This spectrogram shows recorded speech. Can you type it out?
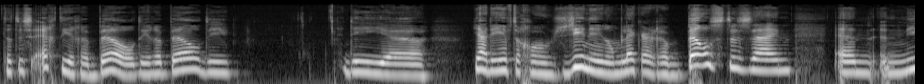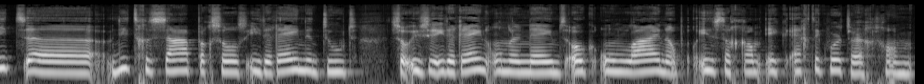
Dat is echt die rebel. Die rebel die. die uh, ja, die heeft er gewoon zin in om lekker rebels te zijn. En niet, uh, niet gezapig zoals iedereen het doet. Zoals iedereen onderneemt. Ook online op Instagram. Ik echt, ik word er gewoon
